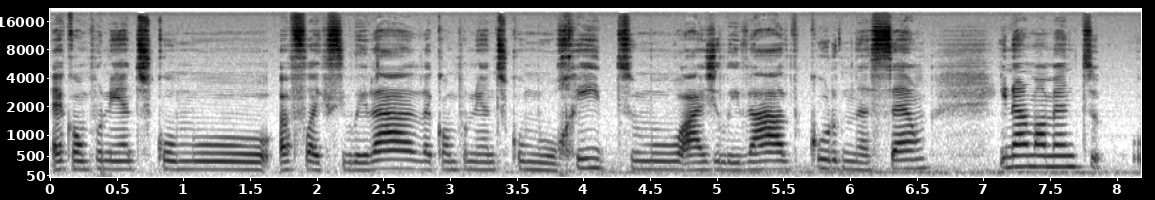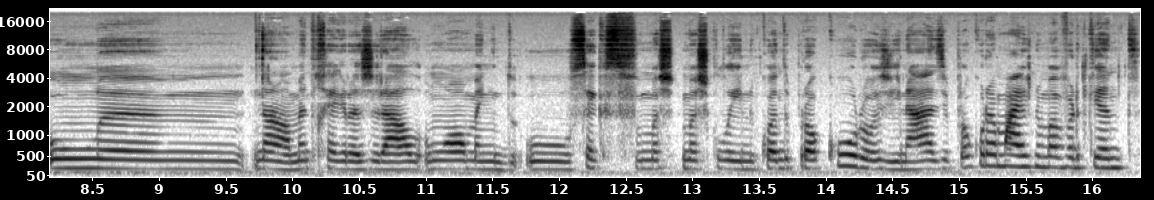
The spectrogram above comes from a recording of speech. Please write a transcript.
a componentes como a flexibilidade, a componentes como o ritmo, a agilidade, coordenação e normalmente um hum, normalmente regra geral um homem o sexo mas- masculino quando procura o ginásio procura mais numa vertente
